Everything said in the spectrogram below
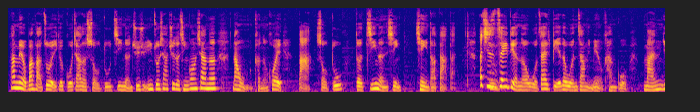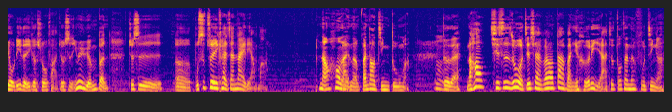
它没有办法作为一个国家的首都机能继续运作下去的情况下呢，那我们可能会把首都的机能性迁移到大阪。那其实这一点呢，我在别的文章里面有看过，蛮有力的一个说法，就是因为原本就是呃不是最一开始在奈良嘛，然后后来呢搬到京都嘛。嗯，对不对？然后其实如果接下来搬到大阪也合理呀，就都在那附近啊，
